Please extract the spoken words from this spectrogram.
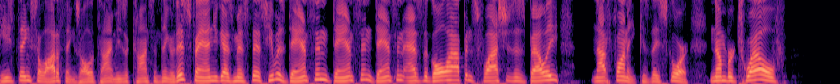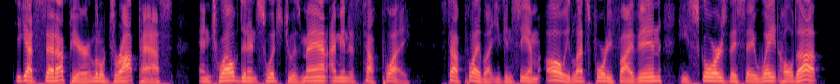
he thinks a lot of things all the time. He's a constant thinker. This fan, you guys missed this. He was dancing, dancing, dancing as the goal happens, flashes his belly. Not funny because they score. Number 12, he got set up here, a little drop pass, and 12 didn't switch to his man. I mean, it's tough play. It's tough play, but you can see him. Oh, he lets 45 in. He scores. They say, wait, hold up.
